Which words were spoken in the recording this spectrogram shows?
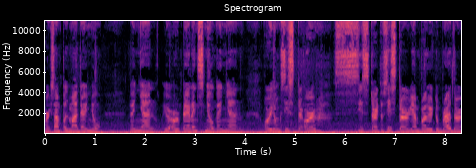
for example, mother nyo, ganyan, your, or parents nyo, ganyan, or yung sister or sister to sister, yan, brother to brother,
